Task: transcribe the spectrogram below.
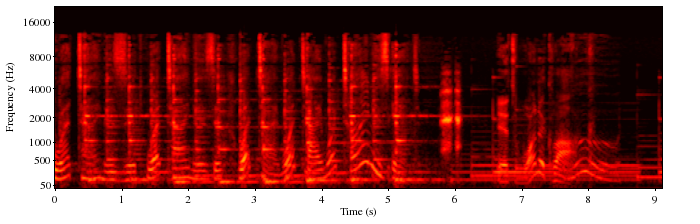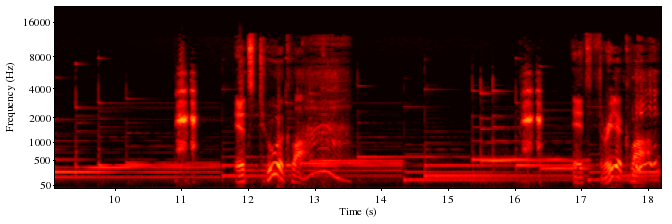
What time is it? What time is it? What time? What time? What time is it? It's one o'clock. It's two o'clock. Ah. It's three o'clock.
